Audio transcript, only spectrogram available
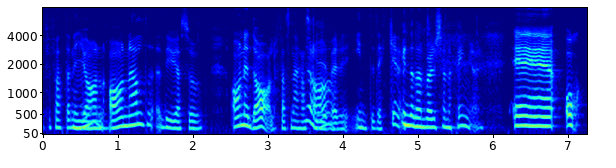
Författaren är Mm. Jan Arnald. Det är ju alltså Arne Dahl, fast när han Ja. skriver inte deckare. Innan han började tjäna pengar. Eh, och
